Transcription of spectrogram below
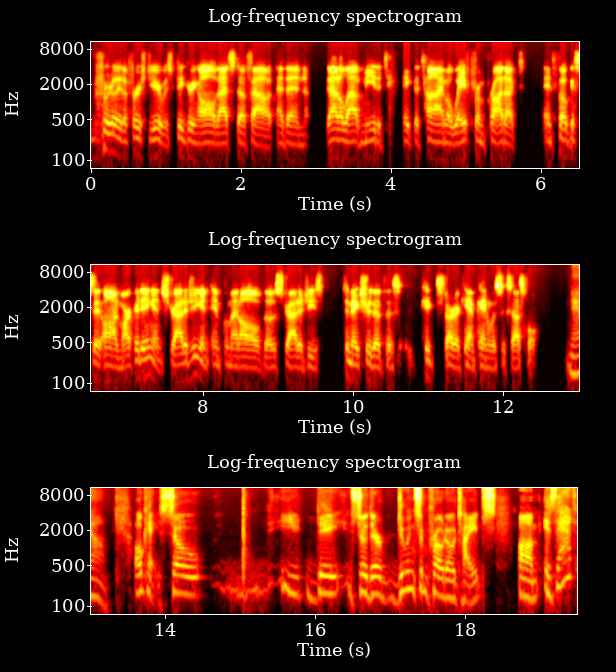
really the first year was figuring all that stuff out, and then that allowed me to take the time away from product and focus it on marketing and strategy and implement all of those strategies to make sure that this Kickstarter campaign was successful. Yeah. Okay. So you, they so they're doing some prototypes. Um, is that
